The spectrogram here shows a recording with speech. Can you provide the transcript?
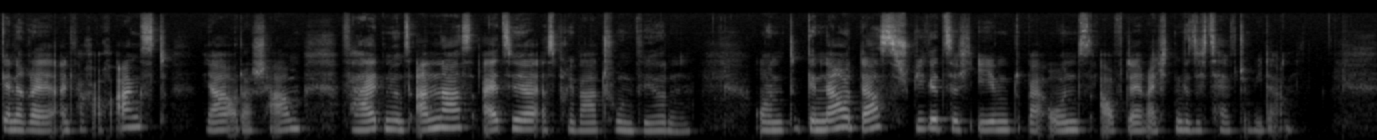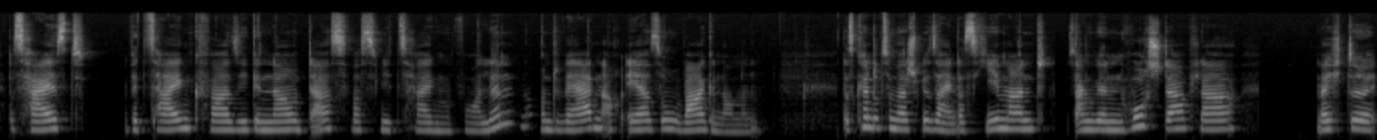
generell einfach auch Angst ja, oder Scham, verhalten wir uns anders, als wir es privat tun würden. Und genau das spiegelt sich eben bei uns auf der rechten Gesichtshälfte wieder. Das heißt, wir zeigen quasi genau das, was wir zeigen wollen und werden auch eher so wahrgenommen. Das könnte zum Beispiel sein, dass jemand, sagen wir ein Hochstapler, möchte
